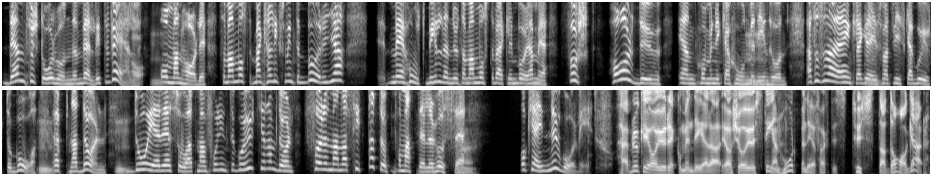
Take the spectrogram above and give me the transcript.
den förstår hunden väldigt väl Ja. om man har det. Så man, måste, man kan liksom inte börja med hotbilden utan man måste verkligen börja med först har du en kommunikation med din hund, alltså sådana där enkla grejer som att vi ska gå ut och gå, öppna dörren, då är det så att man får inte gå ut genom dörren förrän man har tittat upp på matte eller husse. Okej, nu går vi. Här brukar jag ju rekommendera, jag kör ju stenhårt med det faktiskt, tysta dagar.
